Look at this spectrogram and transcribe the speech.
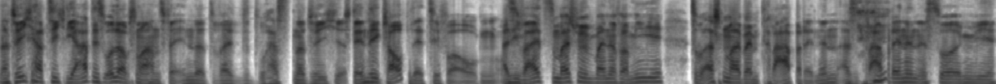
natürlich hat sich die Art des Urlaubsmachens verändert, weil du hast natürlich ständig Schauplätze vor Augen. Also ich war jetzt zum Beispiel mit meiner Familie zum ersten Mal beim Trabrennen. Also mhm. Trabrennen ist so irgendwie,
